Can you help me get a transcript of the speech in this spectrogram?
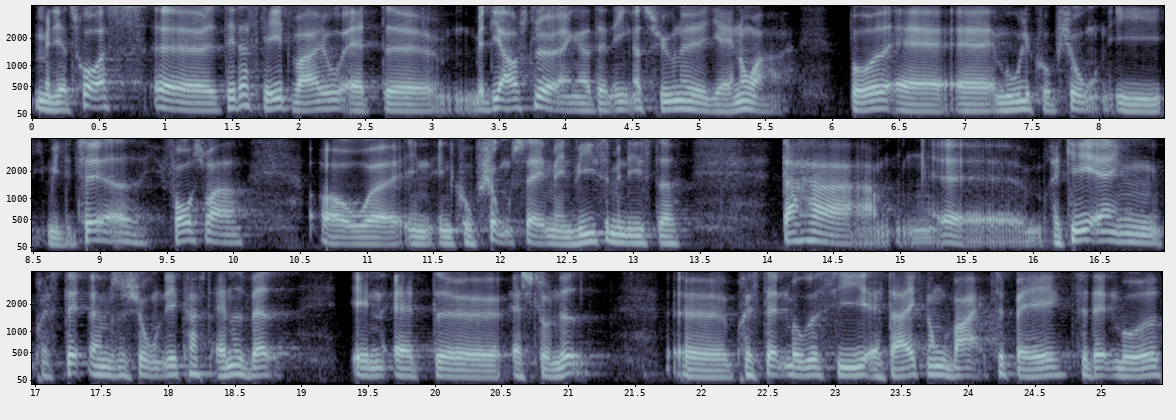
Men jeg tror også, øh, det der skete var jo, at øh, med de afsløringer den 21. januar, både af, af mulig korruption i, i militæret, i forsvaret, og øh, en, en korruptionssag med en viceminister, der har øh, regeringen, præsidentadministrationen ikke haft andet valg end at, øh, at slå ned. Øh, præsidenten var ude at sige, at der er ikke nogen vej tilbage til den måde,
